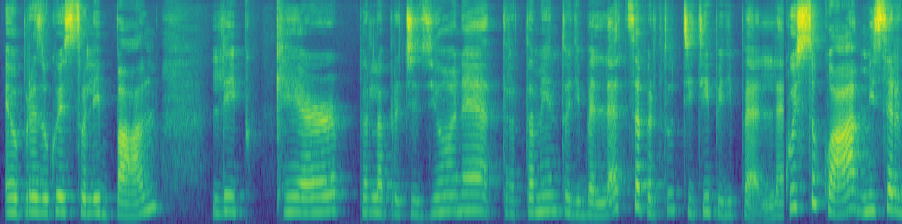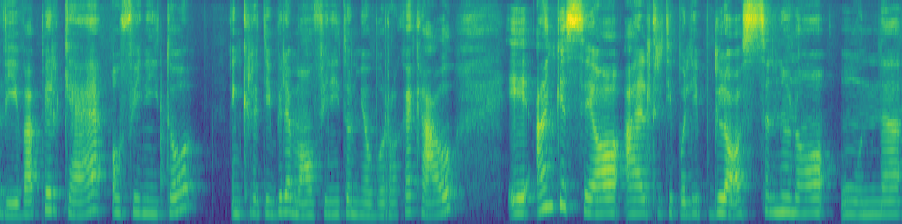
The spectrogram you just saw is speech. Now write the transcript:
e ho preso questo lip balm, lip care per la precisione, trattamento di bellezza per tutti i tipi di pelle. Questo qua mi serviva perché ho finito, incredibile ma ho finito il mio burro cacao e anche se ho altri tipo lip gloss non ho un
